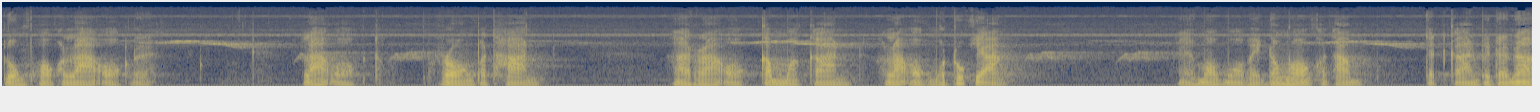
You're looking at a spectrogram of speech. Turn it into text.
หลวงพ่อก็ลาออกเลยลาออกรองประธานลาออกกรรมการลาออกหมดทุกอย่างมอบมอบให้น้องๆเขาทำจัดการไปแล้วนะ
